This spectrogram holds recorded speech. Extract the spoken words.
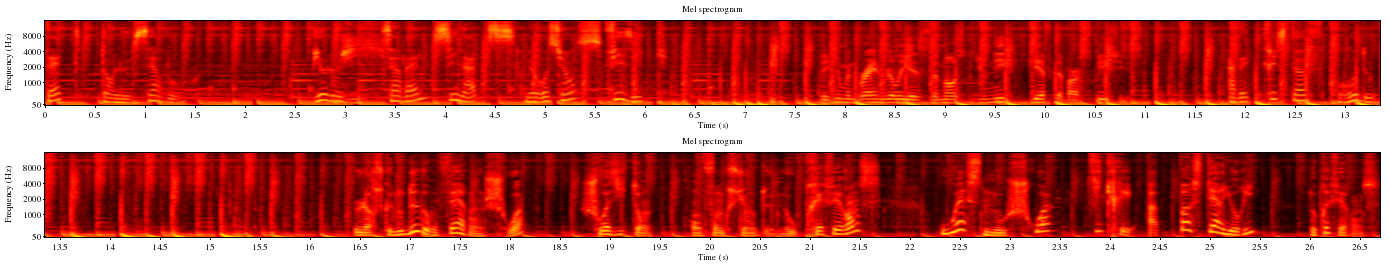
tête dans le cerveau. Biologie, cervelle, synapses, neurosciences, physique. The human brain really is the most unique gift of our species. Avec Christophe Rodeau. Lorsque nous devons faire un choix, choisit-on en fonction de nos préférences ou est-ce nos choix qui créent a posteriori nos préférences?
